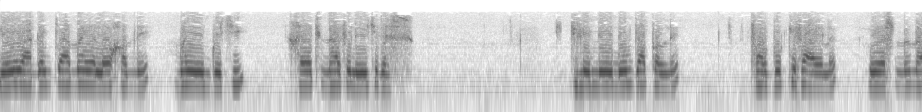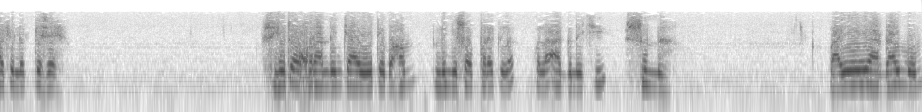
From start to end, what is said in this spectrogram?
yooyu yaar dañ caa maye loo xam ne mayuñ ko ci xeeti naafila yi ci des. Julleeg néew moom jàppal ne far bu kifaaya la wees na naafila kese. Sujootu alxuraan dañ caa wute ba xam lu sopp rek la wala àgg na ci sunna. Yaar daal moom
